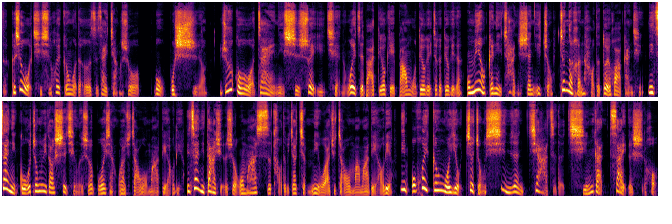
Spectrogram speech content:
的。可是我其实会跟我的儿子在讲说，不，不是哦。如果我在你十岁以前，我一直把它丢给保姆，丢给这个，丢给那，我没有跟你产生一种真的很好的对话感情。你在你国中遇到事情的时候，不会想我要去找我妈聊聊。你在你大学的时候，我妈思考的比较缜密，我要去找我妈妈聊聊。你不会跟我有这种信任、价值的情感在的时候，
